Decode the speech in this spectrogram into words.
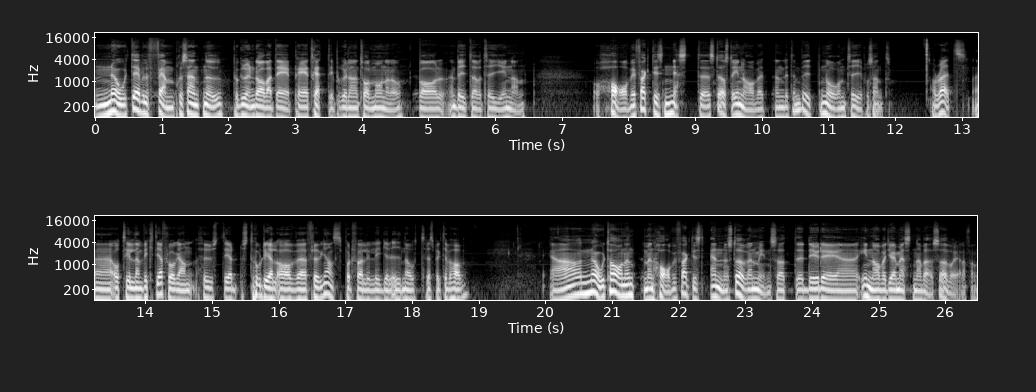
Note är väl 5% nu på grund av att det är P30 på rullande 12 månader. Det var en bit över 10 innan. Och har vi faktiskt näst eh, största innehavet, en liten bit norr om 10%. Alright, eh, och till den viktiga frågan, hur stor del av eh, frugans portfölj ligger i Note respektive HAV? Ja, Note har hon inte, men har vi faktiskt ännu större än min, så att det är ju det innehavet jag är mest nervös över i alla fall.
